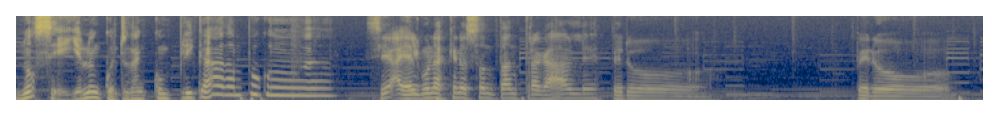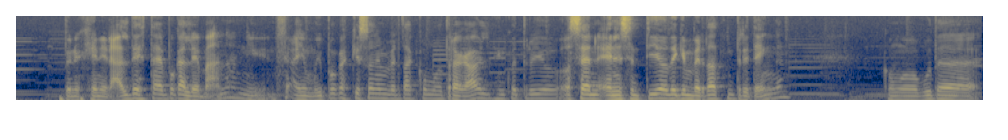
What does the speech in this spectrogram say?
no sé, yo no lo encuentro tan complicado tampoco. Sí, hay algunas que no son tan tragables, pero. Pero. Pero en general de esta época alemana, hay muy pocas que son en verdad como tragables, encuentro yo. O sea, en, el sentido de que en verdad te entretengan. Como puta,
